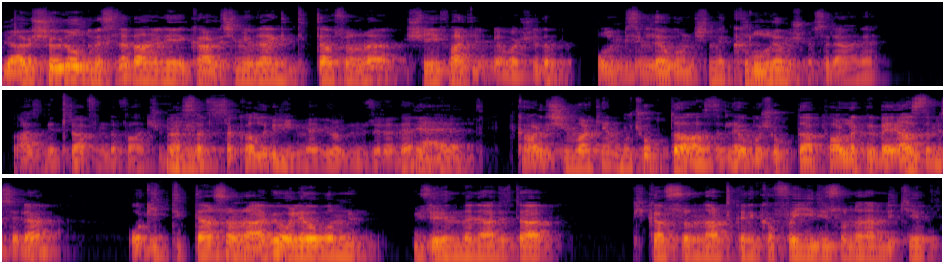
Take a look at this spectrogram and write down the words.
Ya abi şöyle oldu mesela ben hani kardeşim evden gittikten sonra şeyi fark etmeye başladım. Oğlum bizim lavabonun içinde kıl oluyormuş mesela hani. Bazen etrafında falan. Çünkü ben Hı hı. saç sakallı biriyim ya gördüğünüz üzere hani. Ya evet. Kardeşim varken bu çok daha azdı. Lavabo çok daha parlak ve beyazdı mesela. O gittikten sonra abi o lavabonun üzerinden adeta Picasso'nun artık hani kafayı yediği son dönemdeki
